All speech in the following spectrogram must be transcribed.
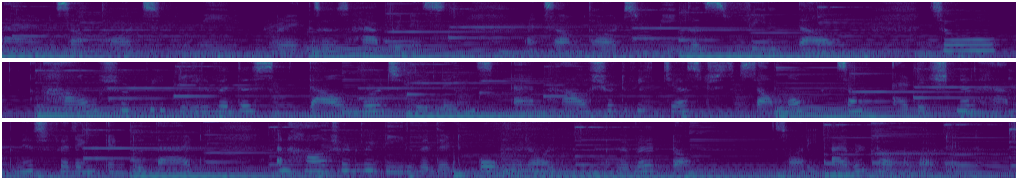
And some thoughts may brings us happiness, and some thoughts make us feel down. So how should we deal with this downwards feelings and how should we just sum up some additional happiness feeling into that? And how should we deal with it overall? We will talk sorry i will talk about it.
